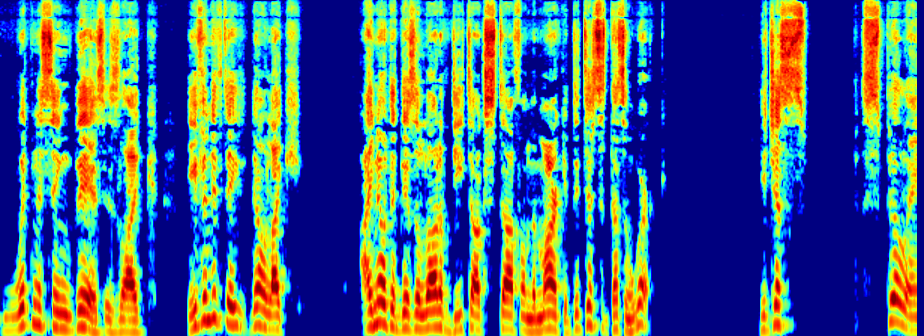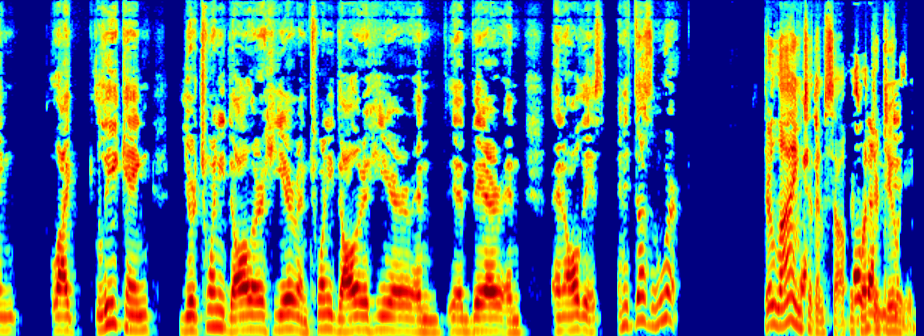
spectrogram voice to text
witnessing this is like, even if they know, like, I know that there's a lot of detox stuff on the market. It just doesn't work. You're just spilling, like leaking your $20 here and $20 here and, and there and, and all this. And it doesn't work. They're lying to themselves is what they're doing.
